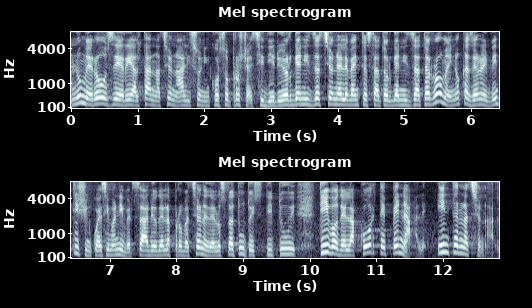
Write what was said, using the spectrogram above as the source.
numerose realtà nazionali sono in corso processi di riorganizzazione. L'evento è stato organizzato a Roma in occasione del 25 anniversario dell'approvazione dello Statuto istitutivo della Corte Penale Internazionale. Nacional.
